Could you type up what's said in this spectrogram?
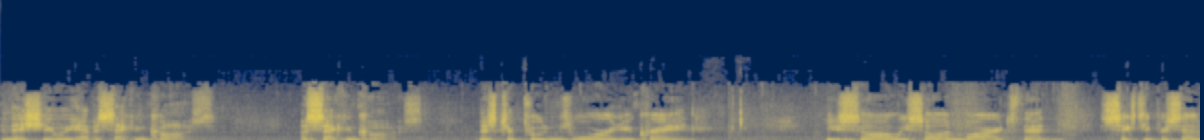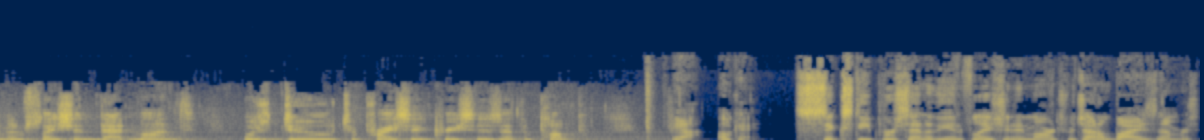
And this year we have a second cause, a second cause Mr. Putin's war in Ukraine you saw we saw in March that 60% of inflation that month was due to price increases at the pump. Yeah, okay. 60% of the inflation in March, which I don't buy his numbers.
